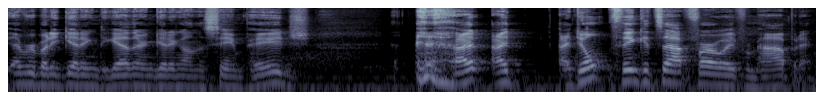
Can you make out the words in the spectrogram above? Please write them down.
everybody getting together and getting on the same page. I, I I don't think it's that far away from happening,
